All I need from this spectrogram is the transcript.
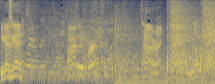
You guys are good. All right, we burned. All right, go ahead and load.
